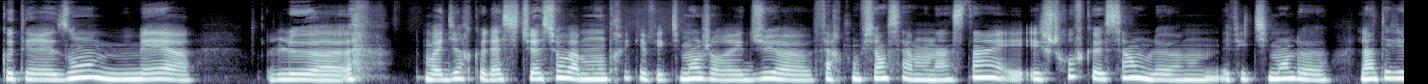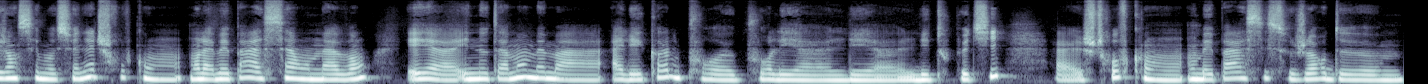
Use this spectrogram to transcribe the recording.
côté raison, mais le on va dire que la situation va montrer qu'effectivement j'aurais dû euh, faire confiance à mon instinct. Et, je trouve que ça on le effectivement l'intelligence émotionnelle je trouve qu'on on la met pas assez en avant. Et, euh, et notamment même à, l'école pour pour les les, les tout petits euh, je trouve qu'on on met pas assez ce genre de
